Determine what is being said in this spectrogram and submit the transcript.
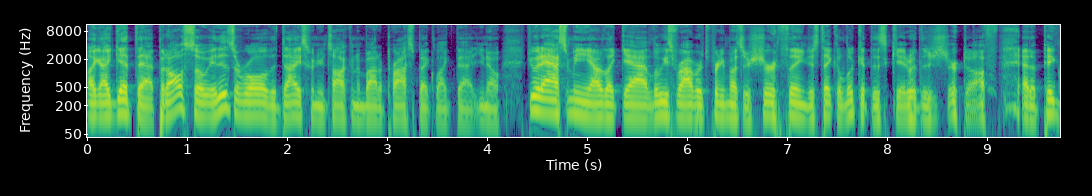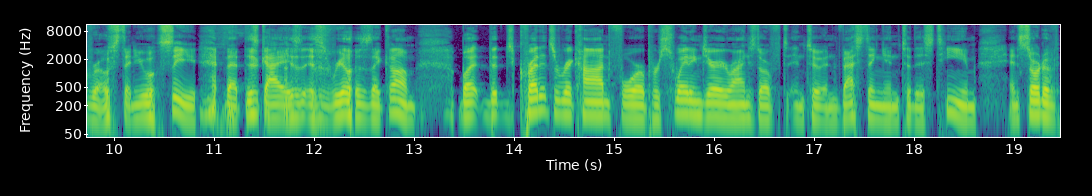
Like I get that, but also it is a roll of the dice when you're talking about a prospect like that. You know, if you would ask me, I was like, yeah, Luis Roberts pretty much a sure thing. Just take a look at this kid with his shirt off at a pig roast, and you will see that this guy is as real as they come. But the credit to Rick Hahn for persuading Jerry Reinsdorf into investing into this team and sort of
